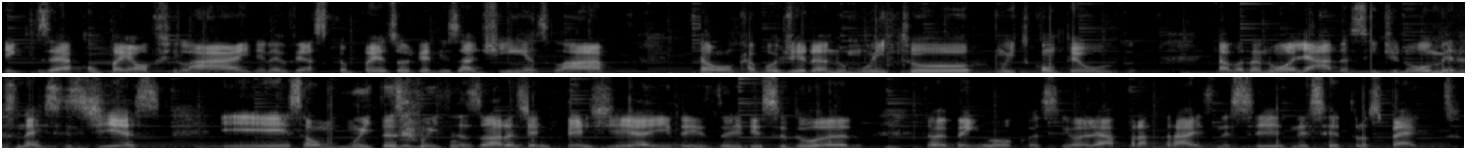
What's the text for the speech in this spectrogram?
quem quiser acompanhar offline, né, ver as campanhas organizadinhas lá. Então acabou gerando muito, muito conteúdo. Tava dando uma olhada assim de números, né, esses dias, e são muitas muitas horas de RPG aí desde o início do ano. Então é bem louco assim olhar para trás nesse nesse retrospecto.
